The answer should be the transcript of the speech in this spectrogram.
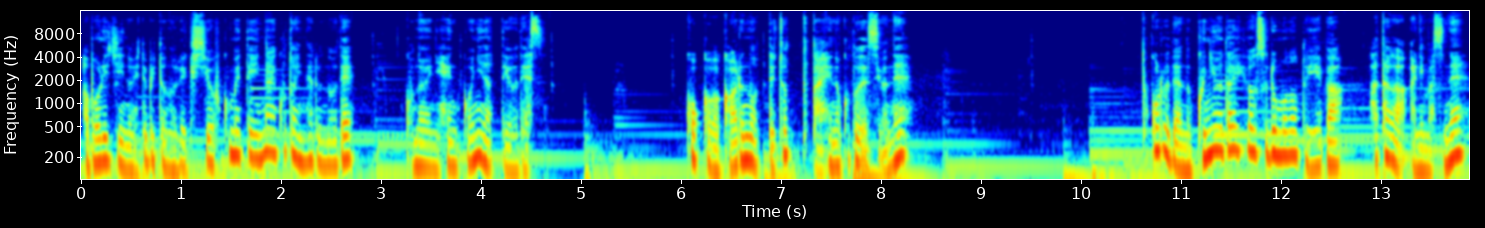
アボリジンの人々の歴史を含めていないことになるのでこのように変更になったようです。国家が変わるのってちょっと大変なことですよね。ところであの国を代表するものといえば旗がありますね。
